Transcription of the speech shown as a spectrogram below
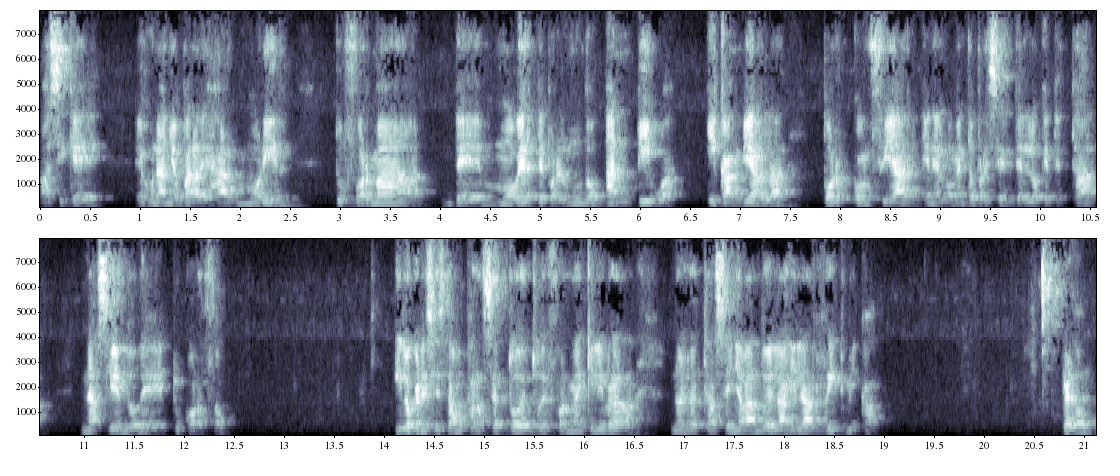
Así que es un año para dejar morir tu forma de moverte por el mundo antigua y cambiarla por confiar en el momento presente, en lo que te está naciendo de tu corazón. Y lo que necesitamos para hacer todo esto de forma equilibrada nos lo está señalando el águila rítmica. Perdón.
